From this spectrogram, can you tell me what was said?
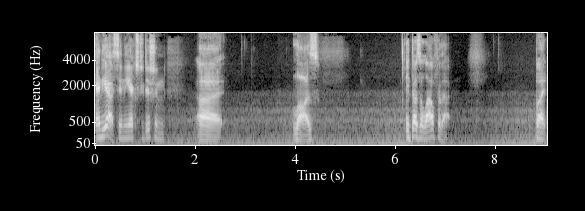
And yes, in the extradition uh, laws, it does allow for that. But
